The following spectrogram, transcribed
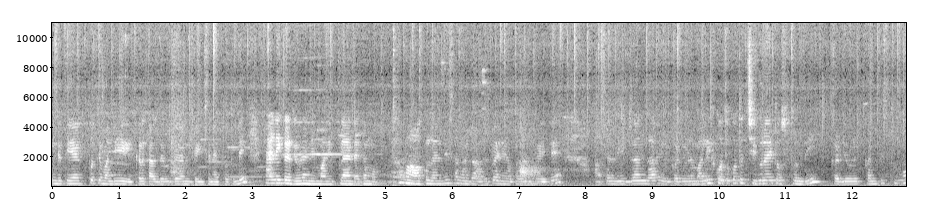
ఇంకా తినకపోతే మళ్ళీ ఇక్కడ కళ్ళు అని టెన్షన్ అయిపోతుంది. అండ్ ఇక్కడ చూడండి మనీ ప్లాంట్ అయితే మొత్తం ఆకులన్నీ సగం జారిపోయినాయి ఒక దానికైతే అసలు నిజంగా ఇక్కడ చూడండి మళ్ళీ కొత్త కొత్త చిగురు అయితే వస్తుంది. ఇక్కడ చూడండి కనిపిస్తుందా?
